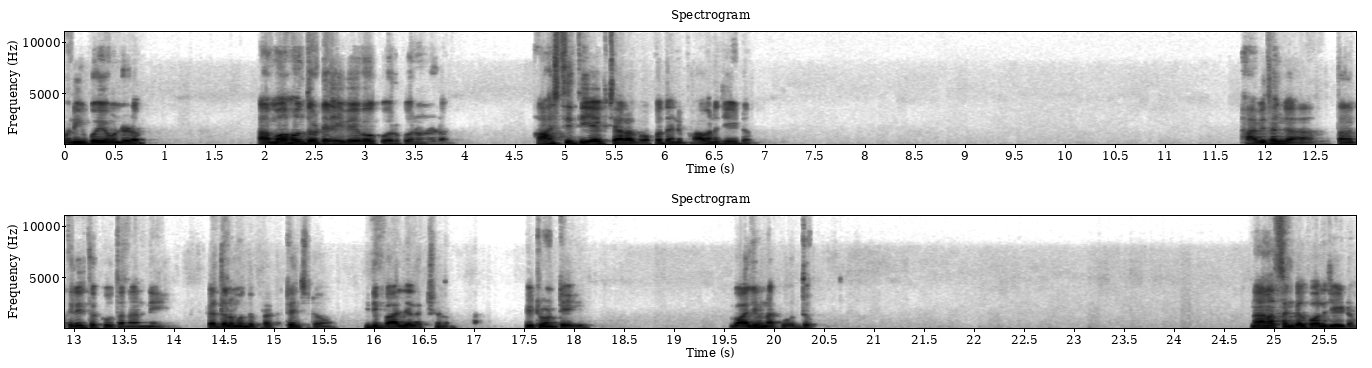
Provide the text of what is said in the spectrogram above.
మునిగిపోయి ఉండడం ఆ మోహంతో ఇవేవో కోరుకొని ఉండడం ఆ స్థితి చాలా గొప్పదని భావన చేయడం. ఆ విధంగా తన తెలివి తక్కువతనాన్ని పెద్దల ముందు ప్రకటించడం ఇది బాల్య లక్షణం. ఇటువంటి బాల్యం నాకు వద్దు. నానా సంకల్పాలు చేయడం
